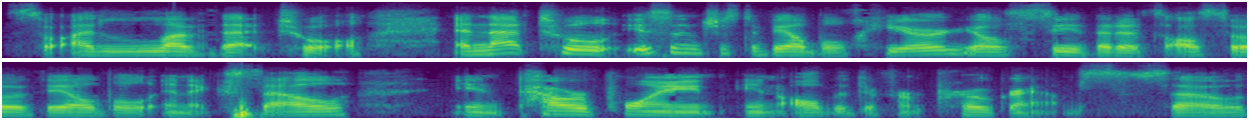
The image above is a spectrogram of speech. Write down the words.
So I love that tool. And that tool isn't just available here. You'll see that it's also available in Excel, in PowerPoint, in all the different programs. So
